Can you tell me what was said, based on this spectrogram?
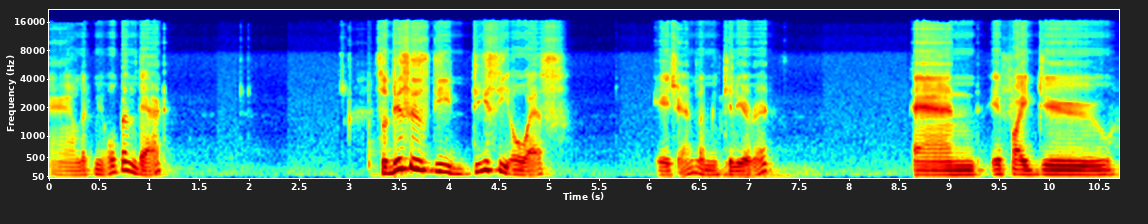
and let me open that. So this is the DCOS agent. Let me clear it. And if I do,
